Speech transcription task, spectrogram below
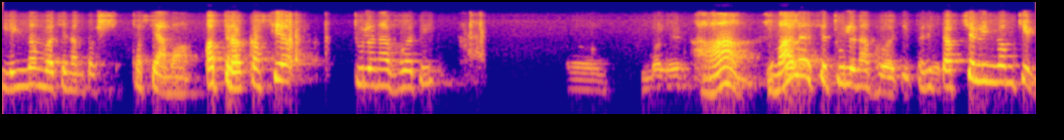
लिङ्गं वचनं पश् पश्यामः। अत्र कस्य तुलना भवति? हा हिमालयस्य तुलना भवति। तर्हि तस्य लिङ्गं किं?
